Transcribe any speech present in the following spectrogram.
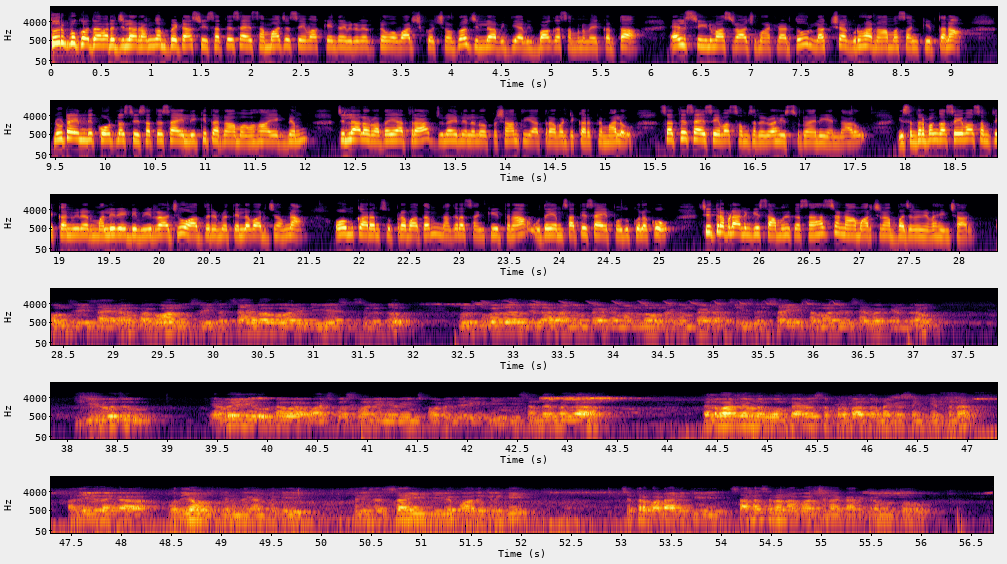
తూర్పుగోదావరి జిల్లా రంగంపేట శ్రీ సత్యసాయి సమాజ సేవా కేంద్రం ఇరవై ఒకటవ వార్షికోత్సవంలో జిల్లా విద్యా విభాగ సమన్వయకర్త ఎల్ శ్రీనివాస్ రాజు మాట్లాడుతూ లక్ష గృహ నామ సంకీర్తన నూట ఎనిమిది కోట్ల శ్రీ సత్యసాయి లిఖిత నామ మహాయజ్ఞం జిల్లాలో రథయాత్ర జూలై నెలలో ప్రశాంతి యాత్ర వంటి కార్యక్రమాలు సత్యసాయి సేవా సంస్థ నిర్వహిస్తున్నాయని అన్నారు. ఈ సందర్భంగా సేవా సమితి కన్వీనర్ మల్లిరెడ్డి వీర్రాజు ఆధ్వర్యంలో తెల్లవారుజామున ఓంకారం సుప్రభాతం నగర సంకీర్తన ఉదయం సత్యసాయి పొదుకులకు చిత్రపటానికి సామూహిక సహస్రనామార్చన భజన నిర్వహించారు. ఓం శ్రీ సాయిరాం భగవాన్ శ్రీ సత్యసాయిబాబు వారి దివ్యాశిస్సులతో తూర్పుగోదావరి జిల్లా రంగంపేట మండలం రంగంపేట శ్రీ సత్యసాయి సమాజ సేవా కేంద్రం. ఈరోజు ఇరవై ఒకటవ వార్షికోత్సవాన్ని నిర్వహించుకోవడం జరిగింది. ఈ సందర్భంగా తెల్లవారుజామున ఓంకారం సుప్రభాతం నగర సంకీర్తన అదేవిధంగా ఉదయం ఎనిమిది గంటలకి శ్రీ సత్యసాయి దివ్య పాదుకులకి చిత్రపటానికి సహస్రనామార్చన కార్యక్రమంతో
